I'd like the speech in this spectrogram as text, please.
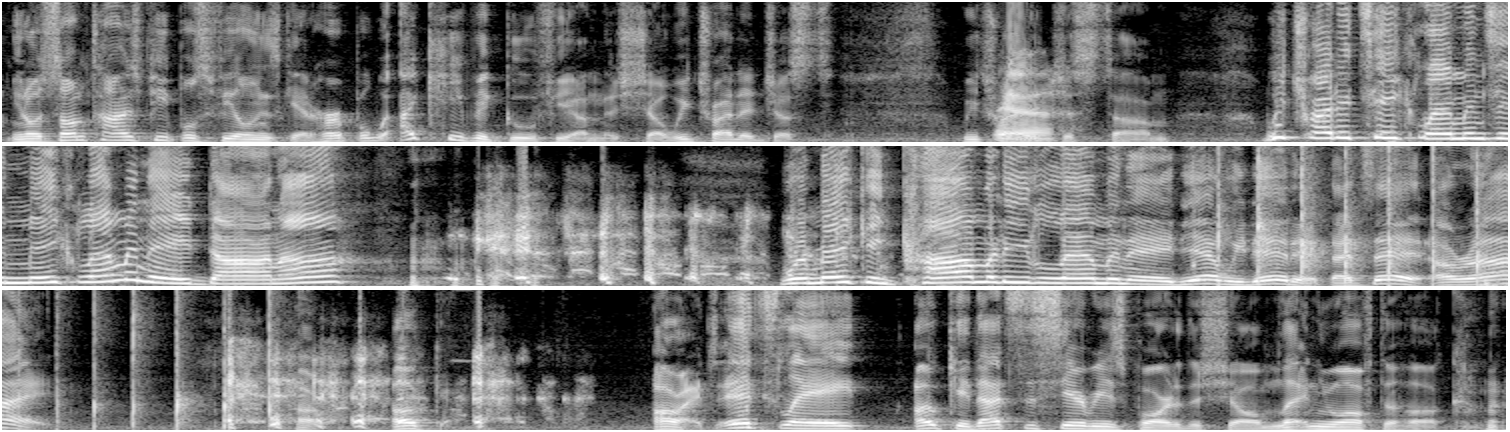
you know, sometimes people's feelings get hurt, but I keep it goofy on this show. We try to just, we try Yeah. to just, um, we try to take lemons and make lemonade, Donna. We're making comedy lemonade. Yeah, we did it. That's it. All right. All right. Okay. All right. So it's late. Okay, that's the serious part of the show. I'm letting you off the hook.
